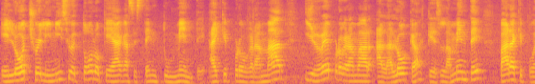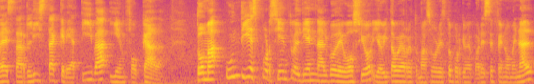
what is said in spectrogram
El 8, el inicio de todo lo que hagas está en tu mente. Hay que programar y reprogramar a la loca, que es la mente, para que pueda estar lista, creativa y enfocada. Toma un 10% del día en algo de ocio, y ahorita voy a retomar sobre esto porque me parece fenomenal,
